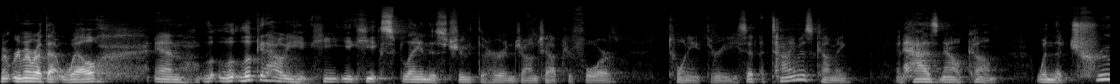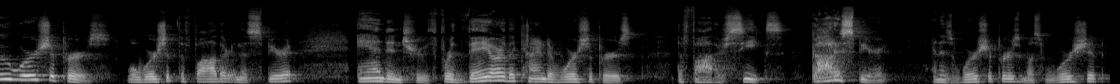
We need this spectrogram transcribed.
Remember at that well? And look at how he, he, he explained this truth to her in John chapter 4, 23. He said, A time is coming and has now come when the true worshipers will worship the Father in the Spirit and in truth, for they are the kind of worshipers the Father seeks. God is Spirit, and his worshipers must worship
